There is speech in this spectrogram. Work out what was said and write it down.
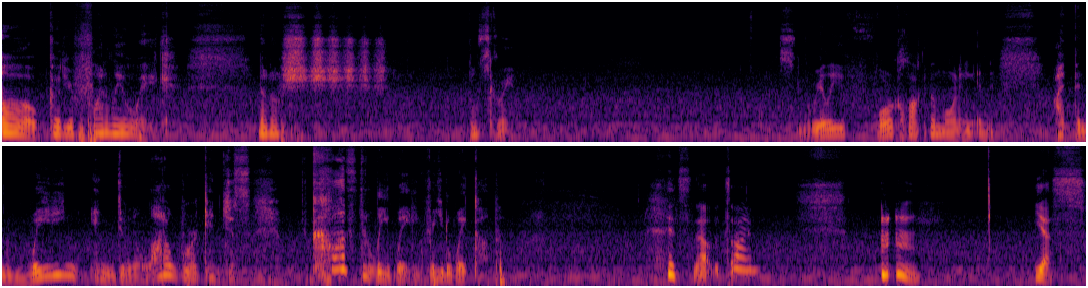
Oh, good, you're finally awake. No, no, shh, shh, shh, shh, shh. Don't scream. It's really four o'clock in the morning, and I've been waiting and doing a lot of work and just constantly waiting for you to wake up. It's now the time. yes,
